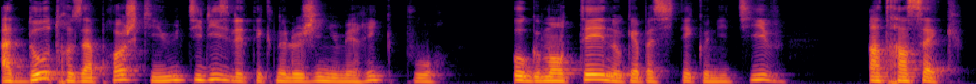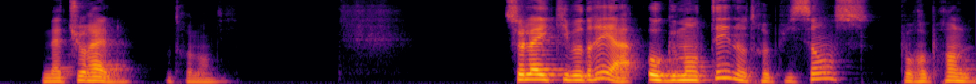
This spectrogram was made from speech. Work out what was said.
à d'autres approches qui utilisent les technologies numériques pour augmenter nos capacités cognitives intrinsèques, naturelles, autrement dit. Cela équivaudrait à augmenter notre puissance, pour reprendre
